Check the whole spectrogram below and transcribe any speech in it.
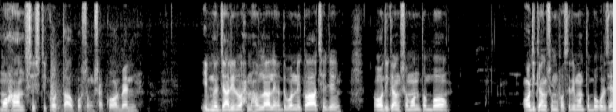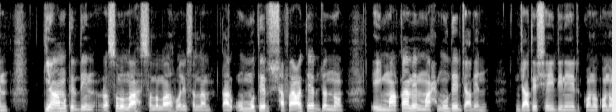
মহান সৃষ্টিকর্তাও প্রশংসা করবেন। ইবনু জারির রহমাউল্লাহ আলহ বর্ণিত আছে যে, অধিকাংশ মন্তব্য, অধিকাংশ মুফাসিরি মন্তব্য করেছেন, কিয়ামতের দিন রসুল্লাহ সাল্লাহ আলি সাল্লাম তার উম্মতের সাফায়াতের জন্য এই মাকামে মাহমুদে যাবেন, যাতে সেই দিনের কোনো কোনো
